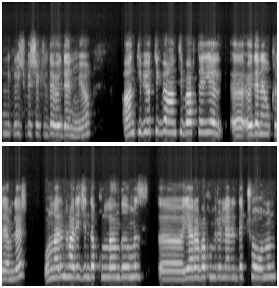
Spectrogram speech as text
Kesinlikle hiçbir şekilde ödenmiyor. Antibiyotik ve antibakteriyel e, ödenen kremler, onların haricinde kullandığımız e, yara bakım ürünlerinde çoğunun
